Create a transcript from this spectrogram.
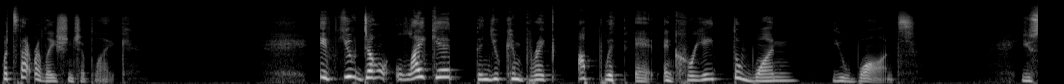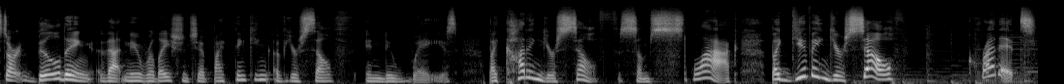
What's that relationship like? If you don't like it, then you can break up with it and create the one you want. You start building that new relationship by thinking of yourself in new ways, by cutting yourself some slack, by giving yourself credit.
